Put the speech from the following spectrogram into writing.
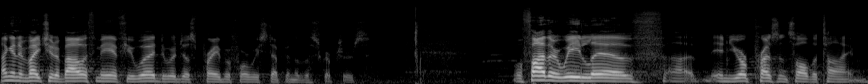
I'm going to invite you to bow with me if you would. We'll just pray before we step into the scriptures. Well, Father, we live uh, in your presence all the time.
